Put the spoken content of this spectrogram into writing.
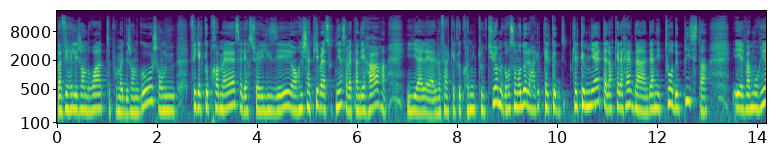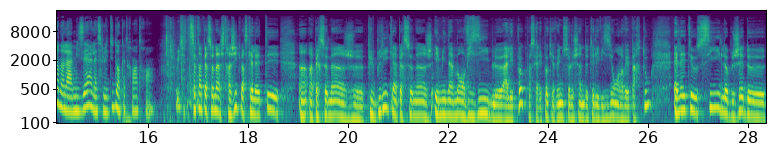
va virer les gens de droite pour mettre des gens de gauche. On lui fait quelques promesses. Elle est reçue à l'Élysée. Henri Chapier va la soutenir. Ça va être un des rares. Elle, va faire quelques chroniques culture, mais grosso modo, elle aura quelques, quelques miettes alors qu'elle rêve d'un dernier tour de piste. Hein. Et elle va mourir dans la misère et la solitude en 83. Oui, c'est un personnage tragique parce qu'elle a été un, personnage public, un personnage éminemment visible à l'époque, parce qu'à l'époque il y avait une seule chaîne de télévision, on l'avait partout. Elle a été aussi l'objet de,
